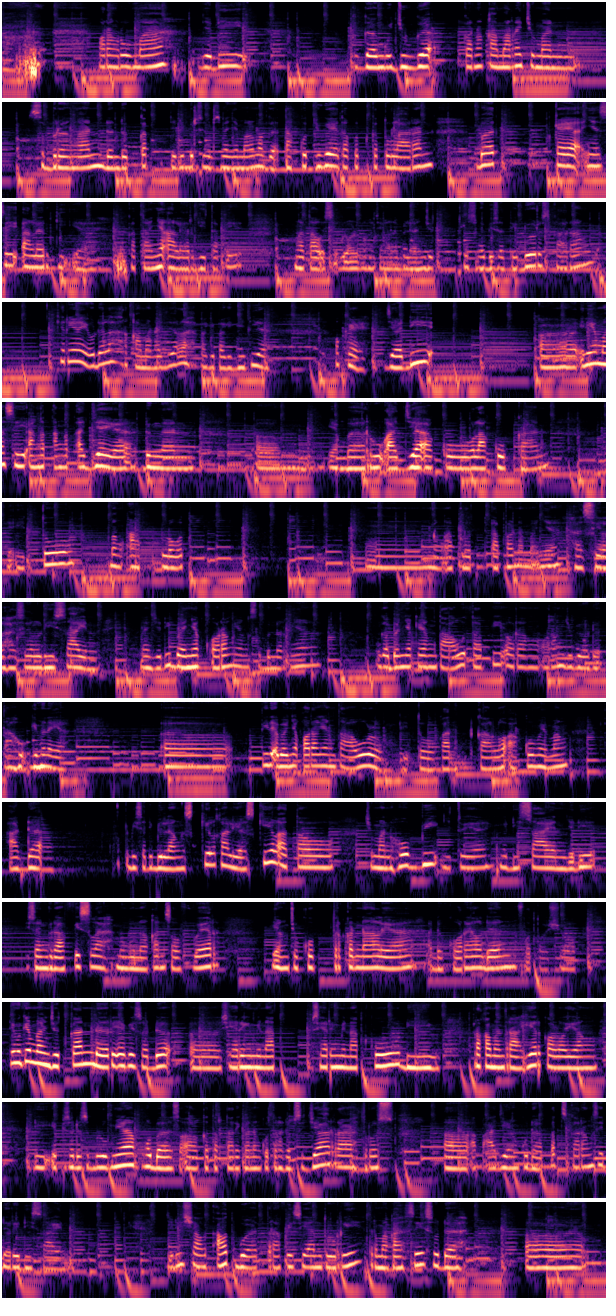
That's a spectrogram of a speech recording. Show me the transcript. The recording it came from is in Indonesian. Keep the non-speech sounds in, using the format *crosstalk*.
*laughs* orang rumah. Jadi keganggu juga karena kamarnya cuman seberangan dan deket. Jadi bersin-bersin banyak malam agak takut juga ya takut ketularan. But kayaknya sih alergi ya. Katanya alergi tapi nggak tahu sih belum ada pengajaran lebih lanjut. Terus nggak bisa tidur sekarang. Akhirnya ya udahlah rekaman aja lah pagi-pagi gini ya. Oke jadi uh, ini yang masih anget-anget aja ya dengan um, yang baru aja aku lakukan yaitu mengupload apa namanya hasil-hasil desain. Nah jadi banyak orang yang sebenarnya nggak banyak yang tahu tapi orang-orang juga udah tahu gimana ya. Uh, tidak banyak orang yang tahu loh gitu kan kalau aku memang ada bisa dibilang skill kali ya skill atau cuman hobi gitu ya ngedesain jadi desain grafis lah menggunakan software yang cukup terkenal ya ada Corel dan Photoshop. Dia mungkin melanjutkan dari episode uh, sharing minat sharing minatku di rekaman terakhir kalau yang di episode sebelumnya aku ngebahas soal ketertarikan aku terhadap sejarah terus uh, apa aja yang aku dapat sekarang sih dari desain. Jadi shout out buat Raffi Sianturi, terima kasih sudah uh,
